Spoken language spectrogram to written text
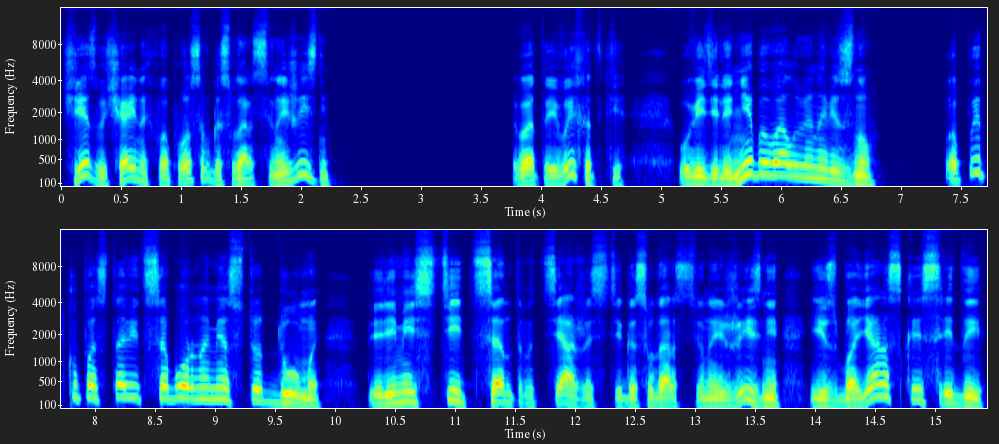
чрезвычайных вопросов государственной жизни. В этой выходке увидели небывалую новизну, попытку поставить собор на место Думы, переместить центр тяжести государственной жизни из боярской среды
